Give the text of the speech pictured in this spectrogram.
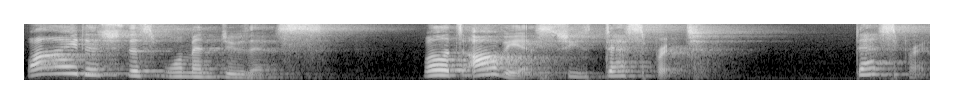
Why does this woman do this? Well, it's obvious. She's desperate desperate.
